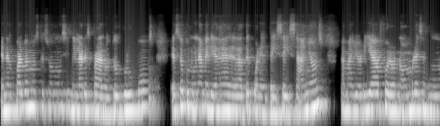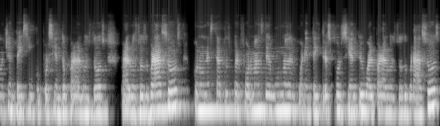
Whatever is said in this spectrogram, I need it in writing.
en el cual vemos que son muy similares para los dos grupos. Esto con una mediana de edad de 46 años. La mayoría fueron hombres, en un 85% para los dos, para los dos brazos, con un estatus performance de uno del 43% igual para los dos brazos.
